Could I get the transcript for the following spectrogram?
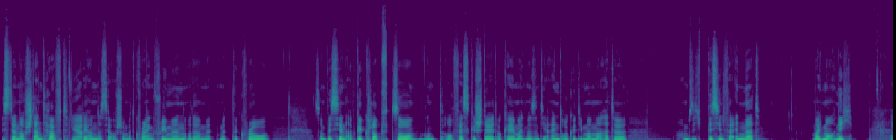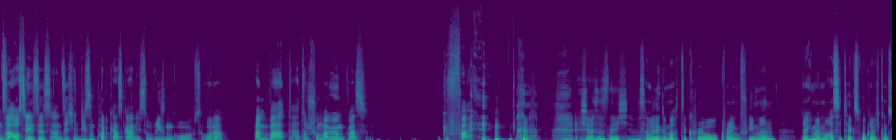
ist der noch standhaft? Ja. Wir haben das ja auch schon mit Crying Freeman oder mit, mit The Crow so ein bisschen abgeklopft so und auch festgestellt, okay, manchmal sind die Eindrücke, die man mal hatte, haben sich ein bisschen verändert, manchmal auch nicht. Unsere Auslese ist an sich in diesem Podcast gar nicht so riesengroß, oder? Haben, war, hat uns schon mal irgendwas gefallen? ich weiß es nicht. Was haben wir denn gemacht? The Crow, Crying Freeman. Na, ich meine, Mastertext war, glaube ich, ganz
